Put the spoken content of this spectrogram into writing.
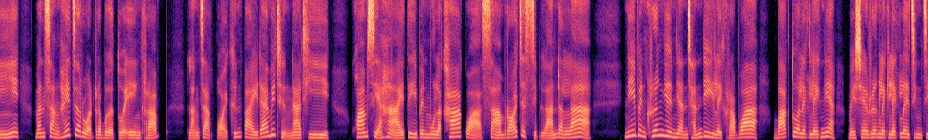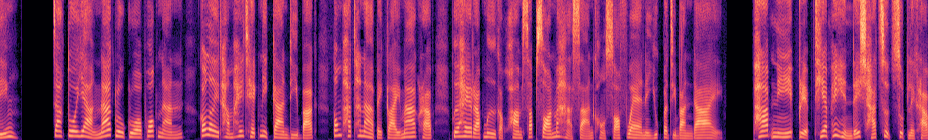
นี้มันสั่งให้จรวดระเบิดตัวเองครับ หลังจากปล่อยขึ้นไปได้ไม่ถึงนาที ความเสียหายตีเป็นมูลค่ากว่า 370 ล้านดอลลาร์ นี่เป็นเครื่องยืนยันชั้นดีเลยครับว่าบักตัวเล็กๆ เนี่ยไม่ใช่เรื่องเล็ก ๆ เลยจริง ๆ จากตัวอย่างน่ากลัวๆพวกนั้น ก็เลยทำให้เทคนิคการดีบักต้องพัฒนาไปไกลมากครับ เพื่อให้รับมือกับความซับซ้อนมหาศาลของซอฟต์แวร์ในยุคปัจจุบันได้ ภาพนี้เปรียบเทียบให้เห็นได้ชัดสุดๆเลยครับ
